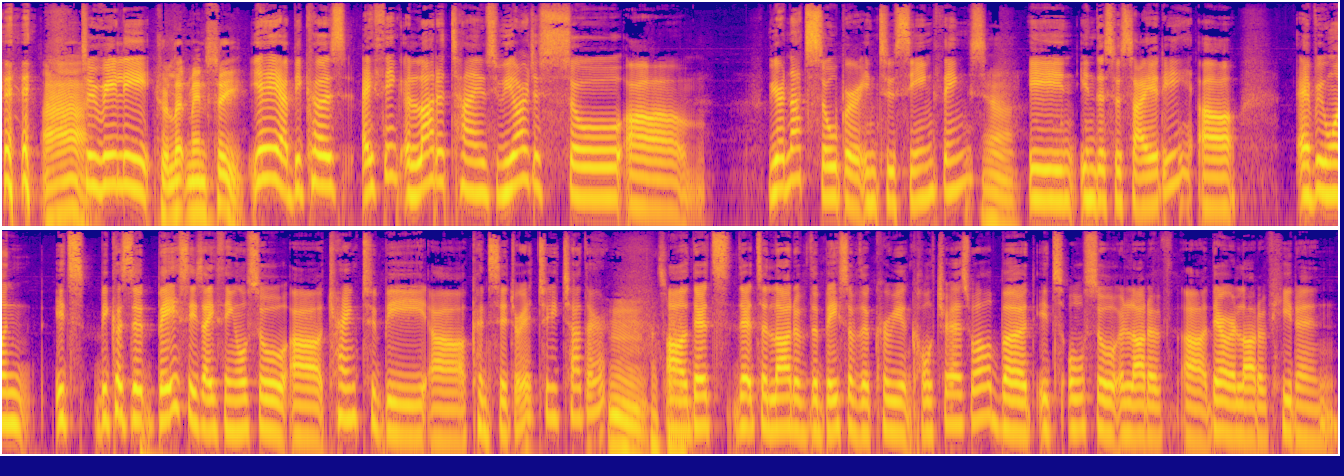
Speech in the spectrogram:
Ah. to really to let men see. yeah, yeah, because I think a lot of times we are just so um, we are not sober into seeing things Yeah. in in the society. Uh, everyone, it's because the base is, I think, also uh, trying to be uh, considerate to each other. That's Uh, right. there's there's a lot of the base of the Korean culture as well, but it's also a lot of uh, there are a lot of hidden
